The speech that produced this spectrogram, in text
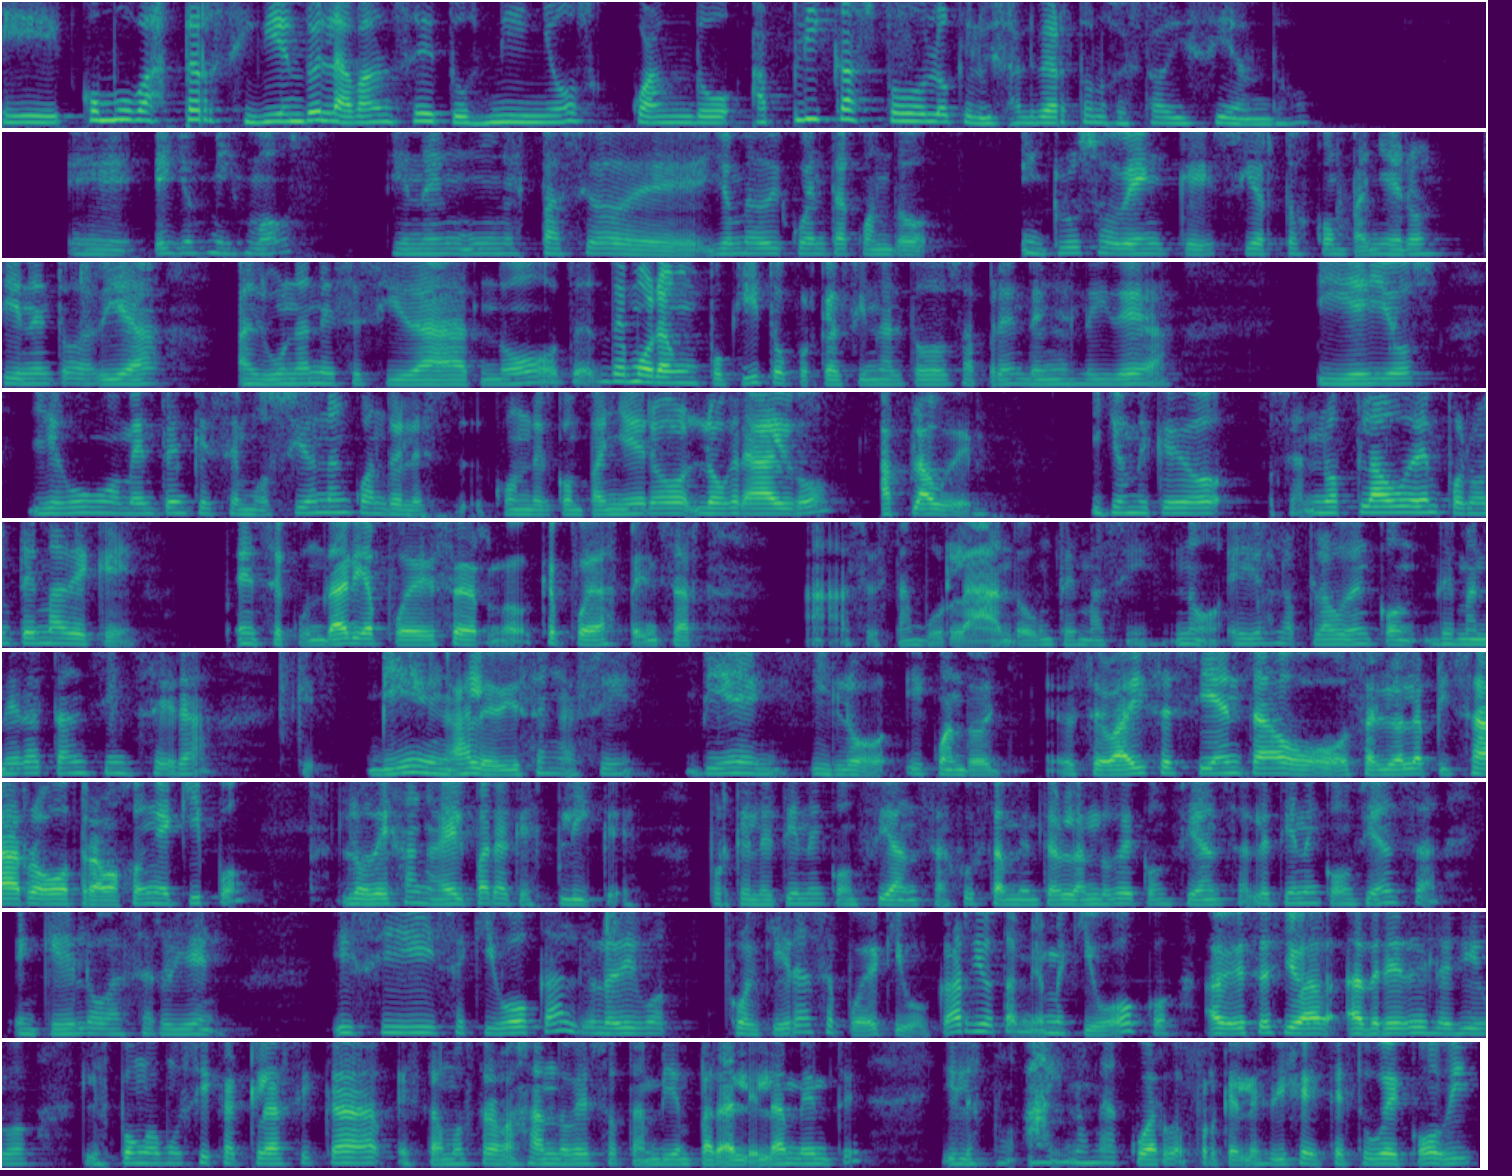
Eh, ¿Cómo vas percibiendo el avance de tus niños cuando aplicas todo lo que Luis Alberto nos está diciendo? Eh, ellos mismos tienen un espacio de... Yo me doy cuenta cuando incluso ven que ciertos compañeros tienen todavía alguna necesidad, ¿no? Demoran un poquito porque al final todos aprenden, es la idea. Y ellos llega un momento en que se emocionan cuando, les, cuando el compañero logra algo, aplauden. Y yo me quedo, o sea, no aplauden por un tema de que en secundaria puede ser, ¿no? Que puedas pensar, ah, se están burlando, un tema así. No, ellos lo aplauden con, de manera tan sincera que, bien, ah, le dicen así, bien, y, lo, y cuando se va y se sienta o salió a la pizarra o trabajó en equipo, lo dejan a él para que explique, porque le tienen confianza, justamente hablando de confianza, le tienen confianza en que él lo va a hacer bien. Y si se equivoca, yo le digo, cualquiera se puede equivocar, yo también me equivoco. A veces yo a adrede les digo, les pongo música clásica, estamos trabajando eso también paralelamente, y les pongo, ay, no me acuerdo porque les dije que tuve COVID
